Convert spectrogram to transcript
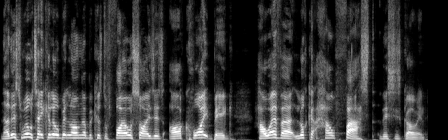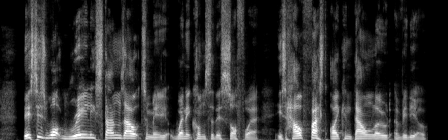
Now, this will take a little bit longer because the file sizes are quite big. However, look at how fast this is going. This is what really stands out to me when it comes to this software is how fast I can download a video.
